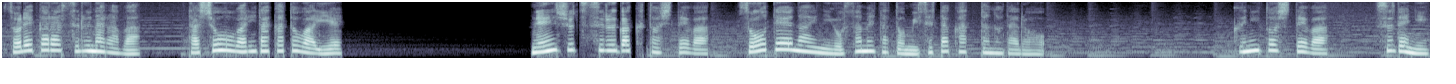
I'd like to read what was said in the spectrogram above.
それからするならば、多少割高とはいえ、捻出する額としては想定内に収めたと見せたかったのだろう。国としては、すでに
